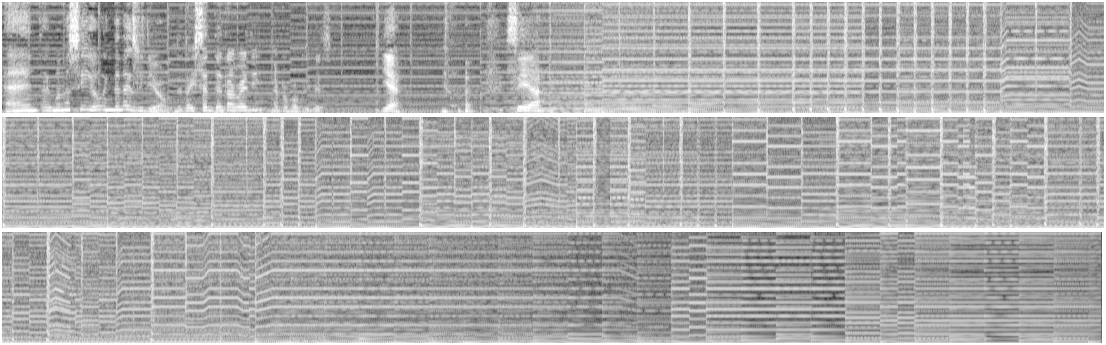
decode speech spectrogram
And I'm gonna see you in the next video. Did I said that already? I probably did. Yeah. see ya.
